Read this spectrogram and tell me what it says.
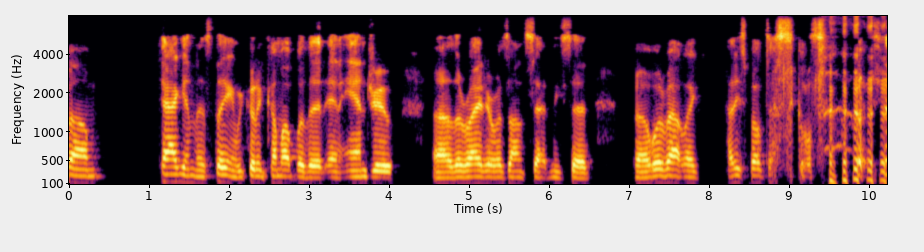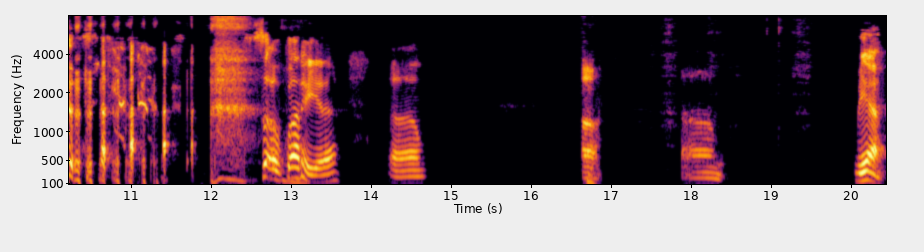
um, tagging this thing? We couldn't come up with it, and Andrew, uh, the writer, was on set, and he said, uh, "What about like how do you spell testicles?" so funny, you know. Um, uh, um, yeah,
